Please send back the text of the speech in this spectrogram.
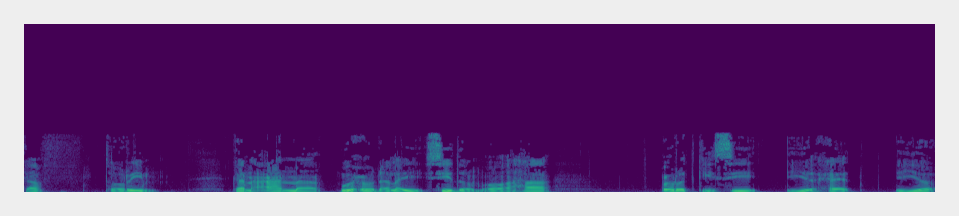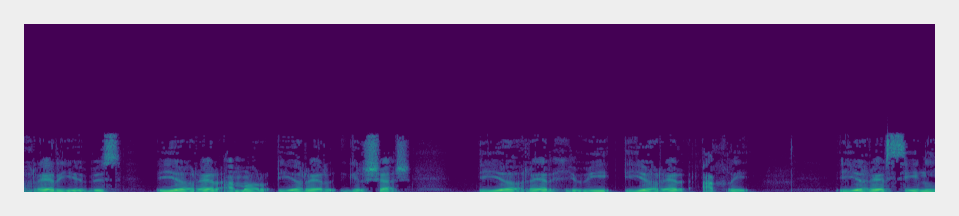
kaftoriim kancaanna wuxuu dhalay sidom oo ahaa curadkiisii iyo xeed iyo reer yebus iyo reer amoor iyo reer girshaash iyo reer xiwi iyo reer caqri iyo reer siini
